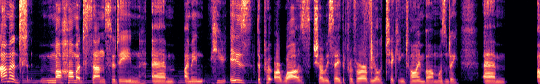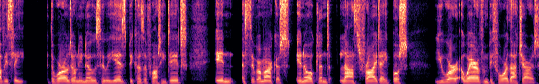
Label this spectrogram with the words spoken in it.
Ahmed Mohammed Samsudeen, um, I mean, he is the, pro- or was, shall we say, the proverbial ticking time bomb, wasn't he? Um, obviously, the world only knows who he is because of what he did in a supermarket in Auckland last Friday, but you were aware of him before that, Jared.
